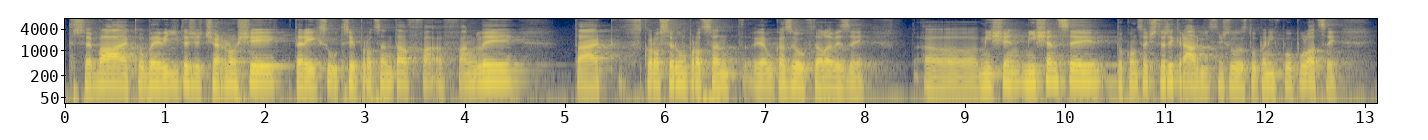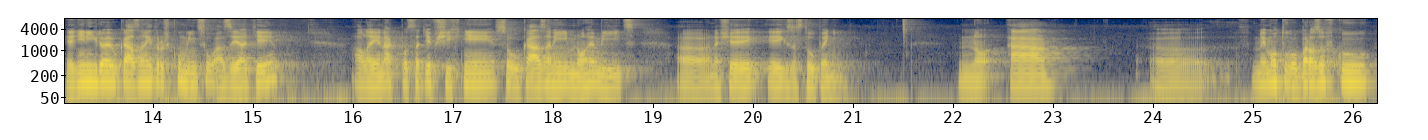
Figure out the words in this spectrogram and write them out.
třeba jakoby vidíte, že černoši, kterých jsou 3% v Anglii, tak skoro 7% je ukazují v televizi. Uh, míšen, míšenci dokonce čtyřikrát víc, než jsou zastoupený v populaci. Jediný, kdo je ukázaný trošku méně, jsou Aziati, ale jinak v podstatě všichni jsou ukázaný mnohem víc, uh, než je jejich zastoupení. No a uh, mimo tu obrazovku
